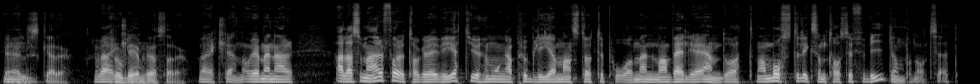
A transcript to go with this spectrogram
Jag mm. älskar det. Verkligen. Problemlösare. Verkligen. Och jag menar, alla som är företagare vet ju hur många problem man stöter på, men man väljer ändå att man måste liksom ta sig förbi dem på något sätt.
